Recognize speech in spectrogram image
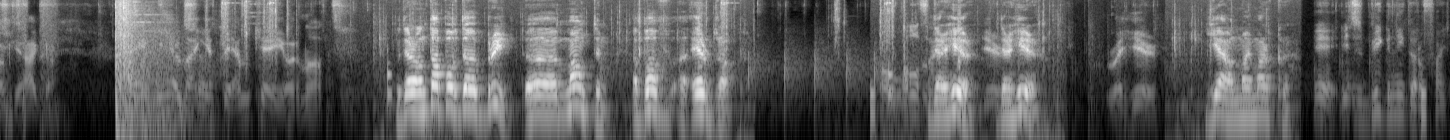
Okay, I got. we Should I get the MK or not? They're on top of the bridge, uh, mountain, above uh, airdrop. Oh, All of like They're here. They're here. Right here. Yeah, on my marker. Yeah, it's big nigger fight.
